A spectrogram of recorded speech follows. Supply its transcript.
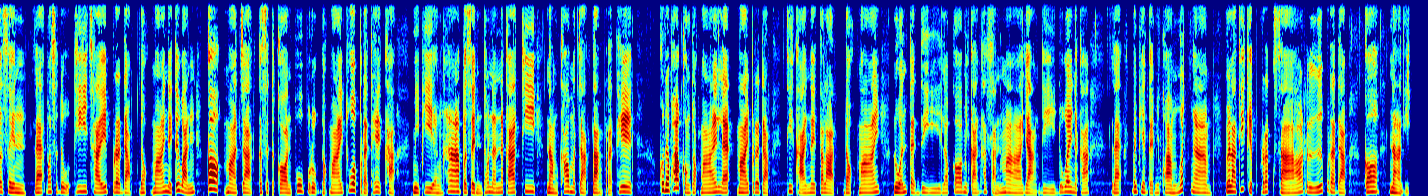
95%และวัสดุที่ใช้ประดับดอกไม้ในไต้หวัน ก็มาจากเกษตรกรผู้ปลูกดอกไม้ทั่วประเทศค่ะ มีเพียง 5%เท่านั้นนะคะ ที่นำเข้ามาจากต่างประเทศ คุณภาพของดอกไม้และไม้ประดับที่ขายในตลาดดอกไม้ล้วนแต่ดี แล้วก็มีการคัดสรรมาอย่างดีด้วยนะคะ และไม่เพียงแต่มีความงดงาม เวลาที่เก็บรักษาหรือประดับก็นานอีก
